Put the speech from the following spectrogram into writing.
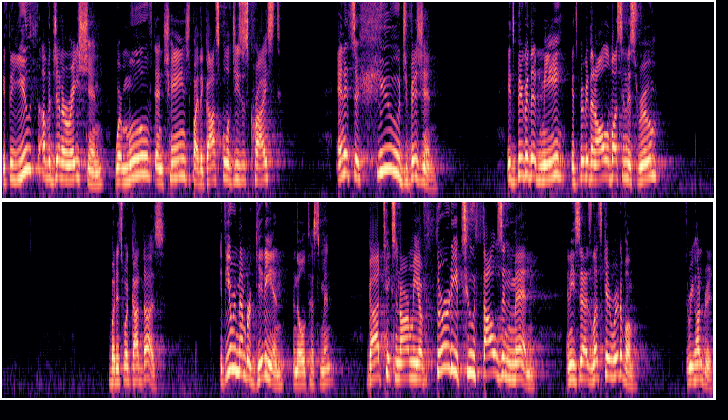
if the youth of a generation were moved and changed by the gospel of Jesus Christ. And it's a huge vision. It's bigger than me, it's bigger than all of us in this room. But it's what God does. If you remember Gideon in the Old Testament, God takes an army of 32,000 men and he says, Let's get rid of them. 300.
